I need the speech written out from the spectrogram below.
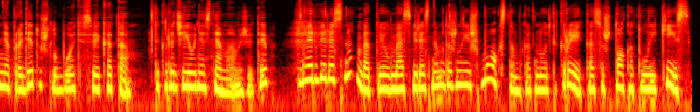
nepradėtų šlubuoti sveikata. Tikrai. čia jaunesniam amžiui taip na ir vyresniam bet jau mes vyresniam dažnai išmokstam kad nu tikrai kas iš to kad tu laikysi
